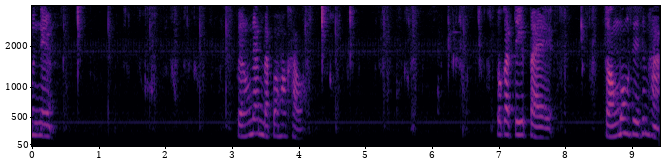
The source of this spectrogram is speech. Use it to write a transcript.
มันเนี่ยเป็นโรงเรียนแบบปองเขา ปกติไปสองโมงสี่สิบห้า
